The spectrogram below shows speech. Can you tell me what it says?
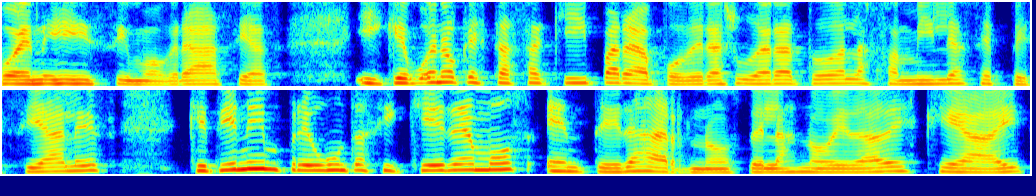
Buenísimo, gracias. Y qué bueno que estás aquí para poder ayudar a todas las familias especiales que tienen preguntas y queremos enterarnos de las novedades que hay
